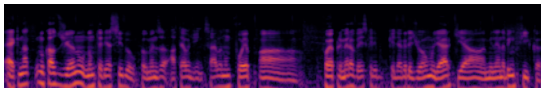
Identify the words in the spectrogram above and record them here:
É, que na- no caso do Jean não, não teria sido, pelo menos até onde a gente saiba, não foi a, a- foi a primeira vez que ele, que ele agrediu uma mulher, que é a Milena Benfica.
